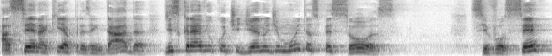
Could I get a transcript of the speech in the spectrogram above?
A cena aqui apresentada descreve o cotidiano de muitas pessoas. Se você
